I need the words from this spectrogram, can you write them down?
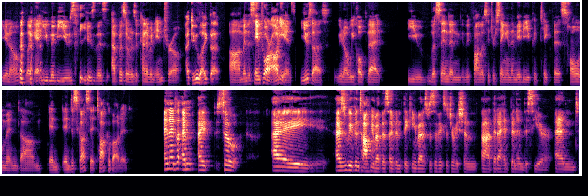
You know? Like eh, you maybe use use this episode as a kind of an intro. I do like that. um, and the same to our audience. Use us. You know we hope that you listened and you found this interesting and then maybe you could take this home and um, and and discuss it talk about it. And I, I'm, I, so I, as we've been talking about this, I've been thinking about a specific situation uh, that I had been in this year, and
